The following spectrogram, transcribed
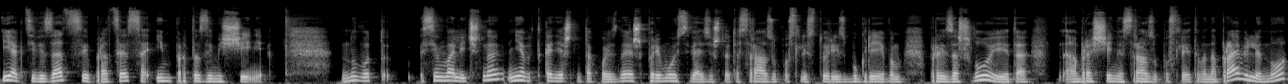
и активизации процесса импортозамещения. Ну вот символично. Нет, конечно, такой, знаешь, прямой связи, что это сразу после истории с Бугреевым произошло, и это обращение сразу после этого направили, но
